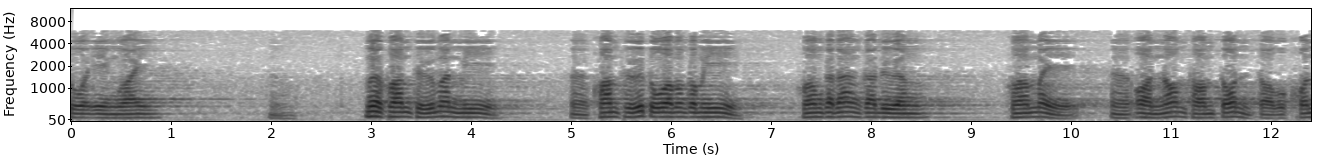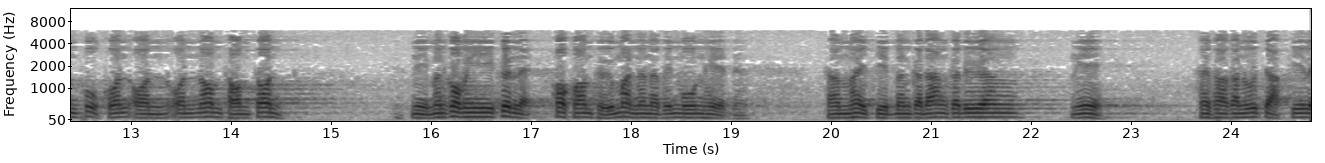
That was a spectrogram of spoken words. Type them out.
ตัวเองไว้ เมื่อความถือมั่นมีความถือตัวมันก็มี ความกระด้างกระเดือง ความไม่อ่อนน้อมถ่อมต้น ต่อบุคคลผู้คนอ่อนอ่อนน้อมถ่อมต้น นี่มันก็มีขึ้นแหละเพราะความถือมั่นนั่นเป็นมูลเหตุทำให้จิตมันกระด้างกระเดือง นี่ ให้พากันรู้จักกิเล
